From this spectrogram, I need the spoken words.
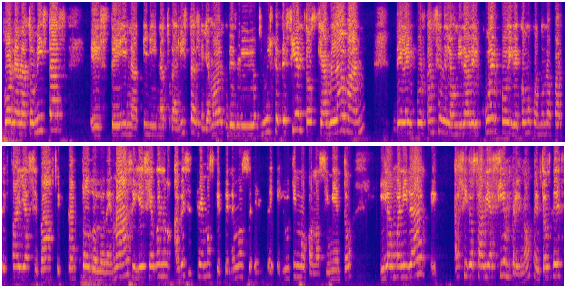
con anatomistas este, y, naturalistas le llamaban desde los 1700 que hablaban de la importancia de la unidad del cuerpo y de cómo cuando una parte falla se va a afectar todo lo demás. Y yo decía, bueno, a veces creemos que tenemos el, último conocimiento y la humanidad eh, ha sido sabia siempre, ¿no? Entonces,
